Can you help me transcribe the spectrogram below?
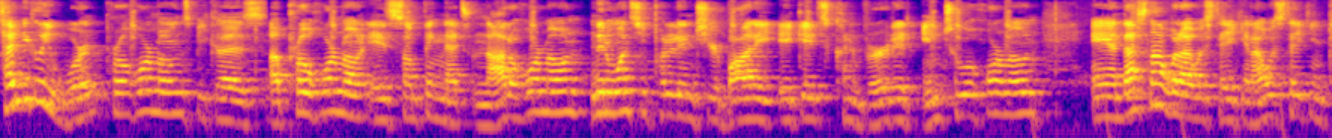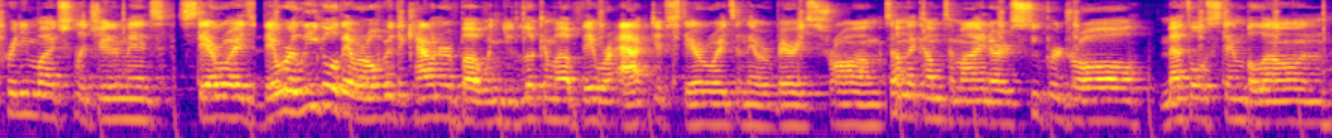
technically weren't pro hormones because a pro hormone is something that's not a hormone. And then once you put it into your body, it gets converted into a hormone Brown. And that's not what I was taking. I was taking pretty much legitimate steroids. They were legal, they were over the counter, but when you look them up, they were active steroids and they were very strong. Some that come to mind are Superdrol, methylstenbolone,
